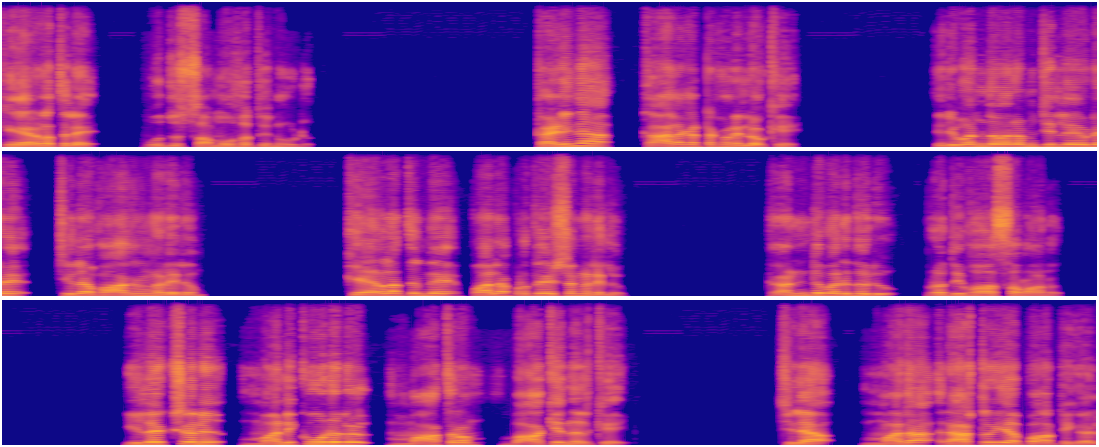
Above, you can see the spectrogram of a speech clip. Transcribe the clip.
കേരളത്തിലെ പൊതുസമൂഹത്തിനോട്. കഴിഞ്ഞ കാലഘട്ടങ്ങളിലൊക്കെ തിരുവനന്തപുരം ജില്ലയുടെ ചില ഭാഗങ്ങളിലും കേരളത്തിന്റെ പല പ്രദേശങ്ങളിലും കണ്ടുവരുന്നൊരു പ്രതിഭാസമാണ് ഇലക്ഷന് മണിക്കൂറുകൾ മാത്രം ബാക്കി നിൽക്കെ ചില മത രാഷ്ട്രീയ പാർട്ടികൾ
